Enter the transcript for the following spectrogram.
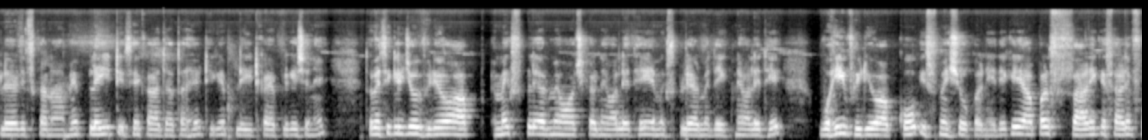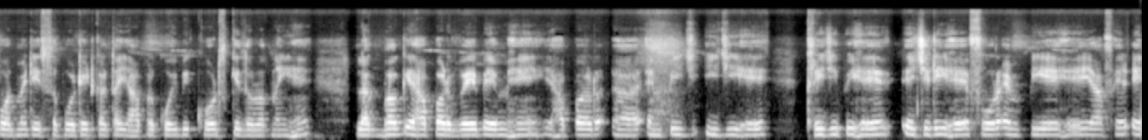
प्लेयर इसका नाम है प्लेट इसे कहा जाता है, ठीक है? प्लेट का एप्लीकेशन है। तो बेसिकली जो वीडियो आप एम एक्स प्लेयर में वॉच करने वाले थे एम एक्स प्लेयर में देखने वाले थे, वही वीडियो आपको इसमें शो करनी है। देखिए, यहाँ पर सारे के सारे फॉर्मेट इस सपोर्टेड करता है। यहाँ पर कोई भी कोर्स की ज़रूरत नहीं है। लगभग यहाँ पर वेब एम है, यहाँ पर एम पी ई जी है थ्री जी पी है एच डी है फोर एम पी ए है या फिर ए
